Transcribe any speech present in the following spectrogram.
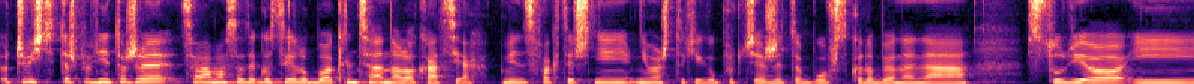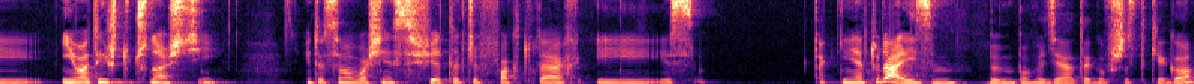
oczywiście też pewnie to, że cała masa tego serialu była kręcona na lokacjach, więc faktycznie nie masz takiego poczucia, że to było wszystko robione na studio i nie ma tej sztuczności. I to samo właśnie jest w świetle czy w fakturach i jest taki naturalizm, bym powiedziała, tego wszystkiego.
